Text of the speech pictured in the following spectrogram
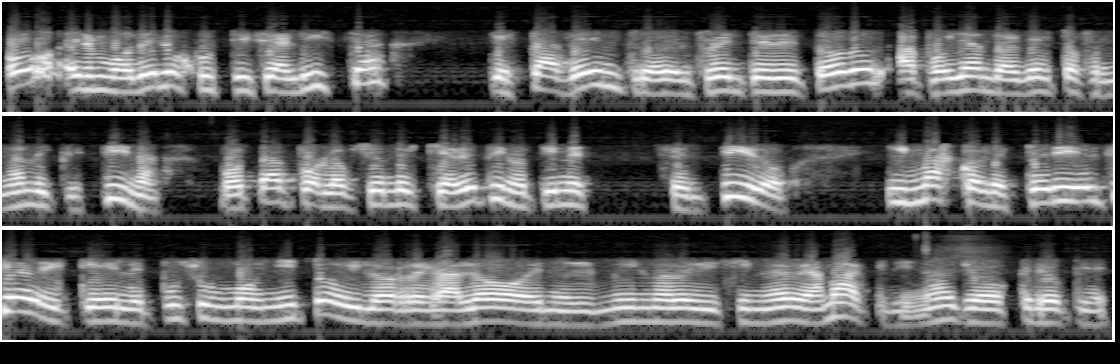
o el modelo justicialista que está dentro del frente de todos apoyando a Alberto Fernández y Cristina. Votar por la opción de Schiaretti no tiene sentido, y más con la experiencia de que le puso un moñito y lo regaló en el 1919 a Macri, ¿no? Yo creo que,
